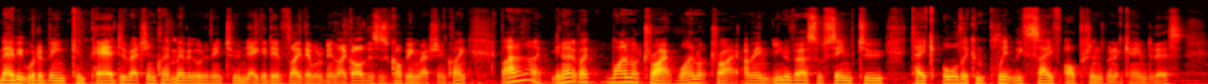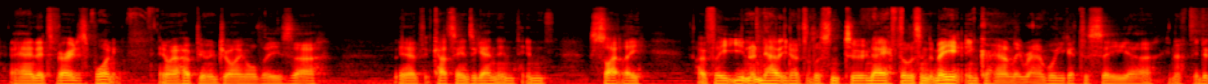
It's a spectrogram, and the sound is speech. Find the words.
maybe it would have been compared to Ratchet and Clank. Maybe it would have been too negative. Like they would have been like, "Oh, this is copying Ratchet and Clank." But I don't know. You know, like why not try? Why not try? I mean, Universal seemed to take all the completely safe options when it came to this, and it's very disappointing. Anyway, I hope you're enjoying all these, uh, you know, the cutscenes again in in slightly hopefully, you know, now that you don't have to listen to, now you have to listen to me incoherently ramble, you get to see, uh, you know, in a,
